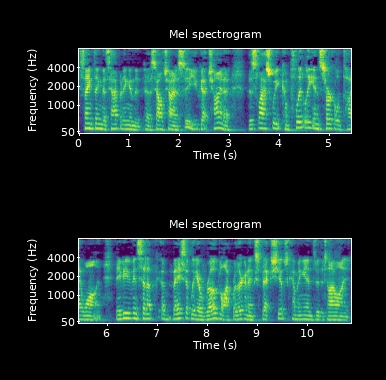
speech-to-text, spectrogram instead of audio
same thing that's happening in the uh, South China Sea. You've got China this last week completely encircled Taiwan. They've even set up a, basically a roadblock where they're going to expect ships coming in through the Taiwan,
